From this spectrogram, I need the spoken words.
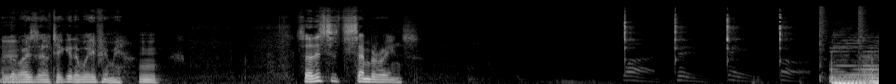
Otherwise, they'll take it away from you. Mm. So this is December Rains. Softball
